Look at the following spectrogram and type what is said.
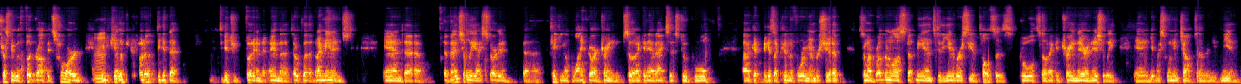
trust me, with foot drop, it's hard mm. when you can't lift your foot up to get that, to get your foot in the, in the toe clip. But I managed. And uh, eventually I started uh, taking a lifeguard training so that I could have access to a pool uh, because I couldn't afford a membership. So my brother-in-law stuck me into the University of Tulsa's pool so that I could train there initially and get my swimming chops underneath me. And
